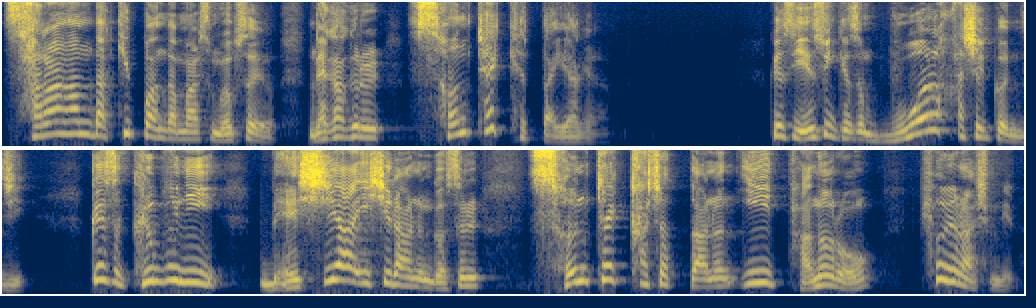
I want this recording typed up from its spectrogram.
사랑한다, 기뻐한다 말씀 없어요. 내가 그를 선택했다 이야기합니다. 그래서 예수님께서 무엇 하실 건지, 그래서 그분이 메시아이시라는 것을 선택하셨다는 이 단어로 표현하십니다.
